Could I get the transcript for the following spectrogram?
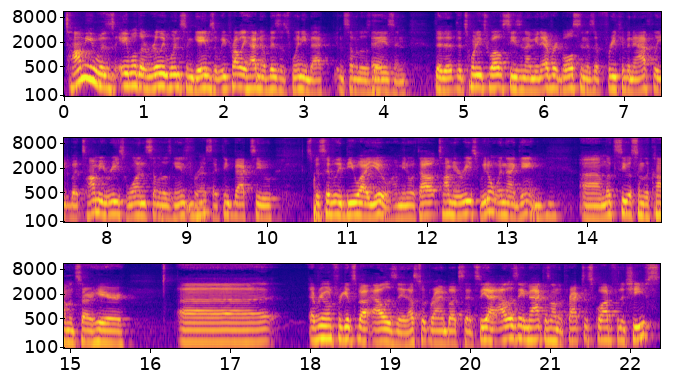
Tommy was able to really win some games that we probably had no business winning back in some of those days. And the, the 2012 season, I mean, Everett Golson is a freak of an athlete, but Tommy Rees won some of those games for mm-hmm. us. I think back to specifically BYU. I mean, without Tommy Rees, we don't win that game. Um, let's see what some of the comments are here. Uh, everyone forgets about Alizé. That's what Brian Buck said. So yeah, Alizé Mack is on the practice squad for the Chiefs.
